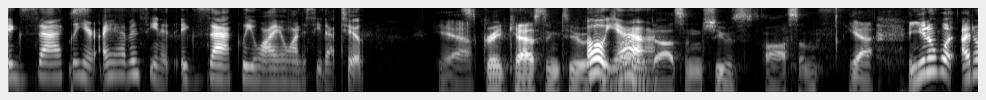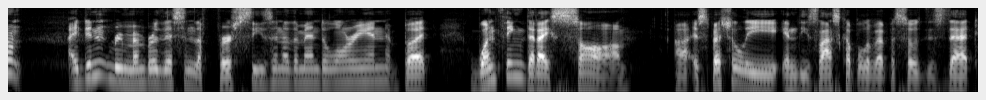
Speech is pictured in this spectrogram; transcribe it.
Exactly here. I haven't seen it. Exactly why I want to see that too. Yeah, It's great casting too. Oh, Rosario yeah. Dawson. She was awesome. yeah. And you know what? I don't. I didn't remember this in the first season of The Mandalorian, but one thing that I saw, uh, especially in these last couple of episodes, is that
